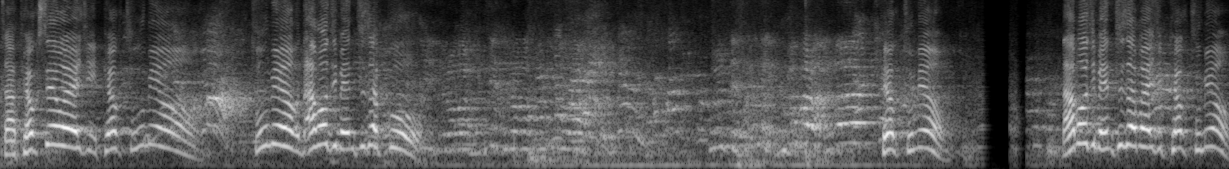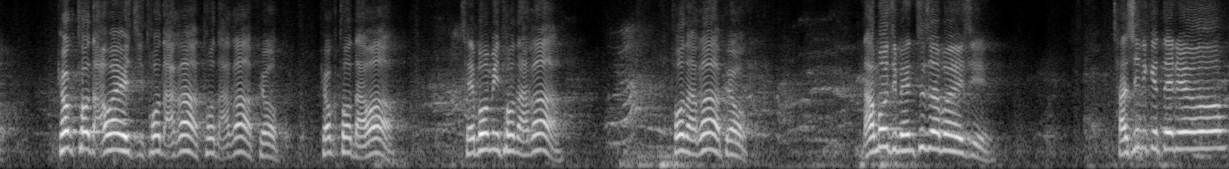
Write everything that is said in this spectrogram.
자, 벽 세워야지. 벽 두 명. 두 명. 나머지 멘트 잡고. 벽 두 명. 나머지 멘트 잡아야지. 벽 두 명. 벽 더 나와야지. 더 나가. 더 나가. 벽. 벽 더 나와. 재범이 더 나가. 더 나가. 벽. 나머지 멘트 잡아야지. 자신 있게 때려.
